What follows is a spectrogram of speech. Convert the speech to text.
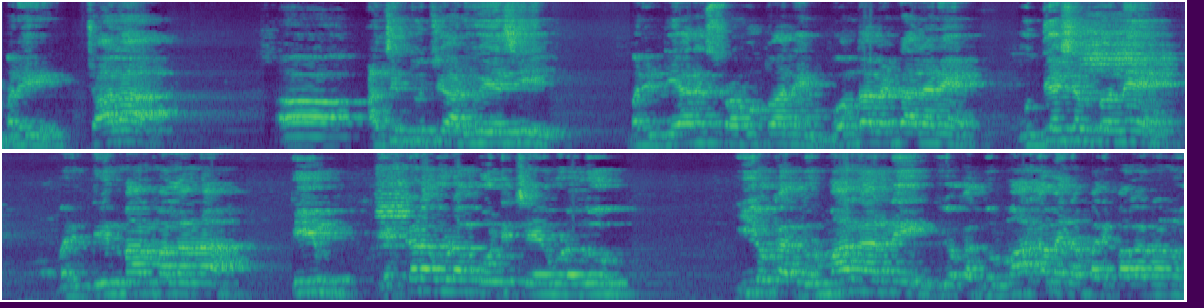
మరి చాలా ఆ, అచితుచి అడుగు వేసి మరి టిఆర్ఎస్ ప్రభుత్వాన్ని బొంద పెట్టాలనే ఉద్దేశంతోనే మరి తీర్మార్ మల్లన్న టీం ఎక్కడ కూడా పోటీ చేయకూడదు. ఈ యొక్క దుర్మార్గాన్ని ఈ యొక్క దుర్మార్గమైన పరిపాలనను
